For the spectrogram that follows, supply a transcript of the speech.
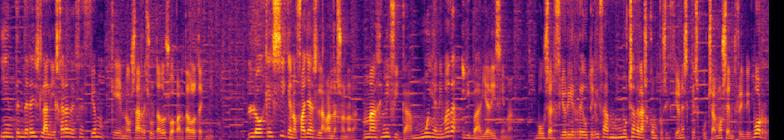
y entenderéis la ligera decepción que nos ha resultado su apartado técnico. Lo que sí que no falla es la banda sonora, magnífica, muy animada y variadísima. Bowser Fury reutiliza muchas de las composiciones que escuchamos en 3D World,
